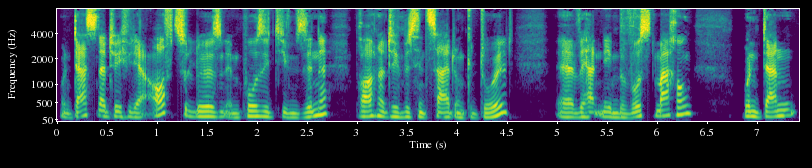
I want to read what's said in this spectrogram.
Und das natürlich wieder aufzulösen im positiven Sinne, braucht natürlich ein bisschen Zeit und Geduld. Äh, wir hatten eben Bewusstmachung. Und dann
